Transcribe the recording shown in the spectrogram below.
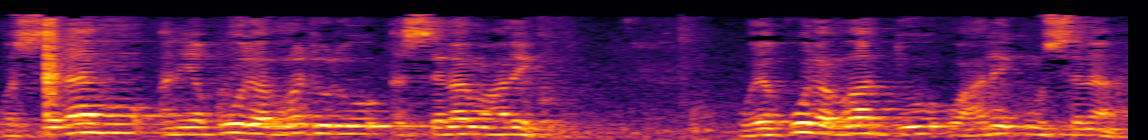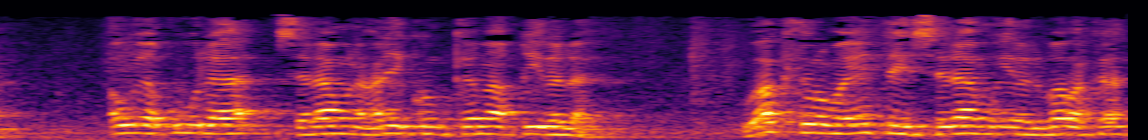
والسلام أن يقول الرجل السلام عليكم ويقول الراد وعليكم السلام. أو يقول سلام عليكم كما قيل له. وأكثر ما ينتهي السلام إلى البركة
